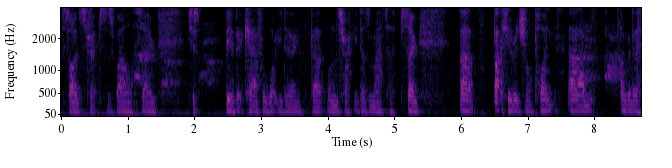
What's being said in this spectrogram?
side strips as well. So just be a bit careful what you're doing, but on this racket it doesn't matter. So uh, back to the original point, um, I'm going to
